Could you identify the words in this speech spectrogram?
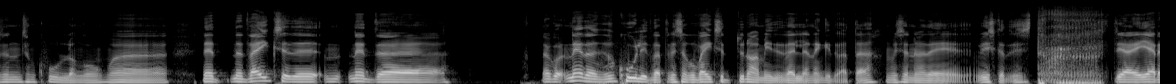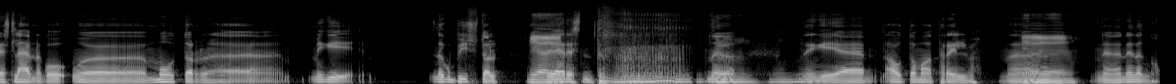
see on, see on cool nagu. Need, need väiksed, need äh, nagu need on ka cool'id, vaata, mis nagu väiksed dünamiidid välja nägid, vaata, mis on niimoodi, viskad ja siis trrrr, ja järjest läheb nagu öö, mootor, mingi nagu püstol ja, ja järjest trrrr, nagu mingi äh, automaatrelv. ja, Need on ka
